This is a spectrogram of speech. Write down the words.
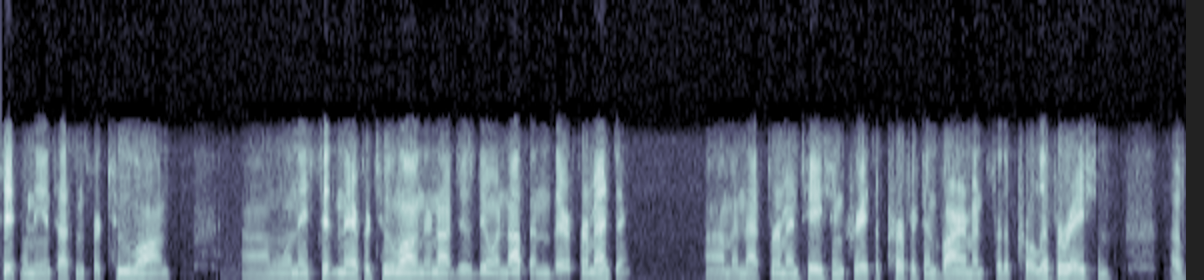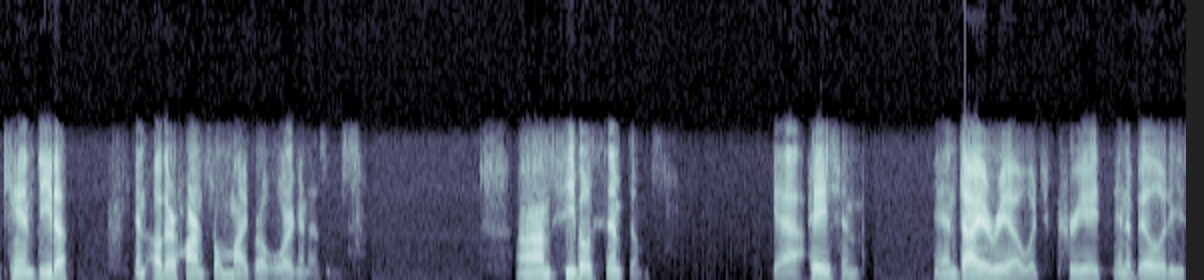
sit in the intestines for too long um, when they sit in there for too long, they're not just doing nothing, they're fermenting. Um, and that fermentation creates a perfect environment for the proliferation of candida and other harmful microorganisms. Um, SIBO symptoms, gas, patient, and diarrhea, which creates inabilities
